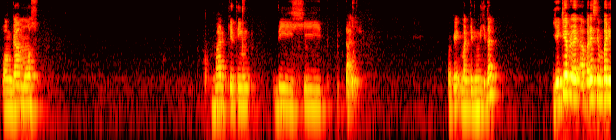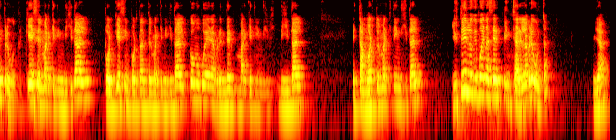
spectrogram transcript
pongamos marketing digital. ¿Ok? Marketing digital. Y aquí aparecen varias preguntas. ¿Qué es el marketing digital? ¿Por qué es importante el marketing digital? ¿Cómo pueden aprender marketing digital? ¿Está muerto el marketing digital? Y ustedes lo que pueden hacer es pinchar en la pregunta, ¿ya?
